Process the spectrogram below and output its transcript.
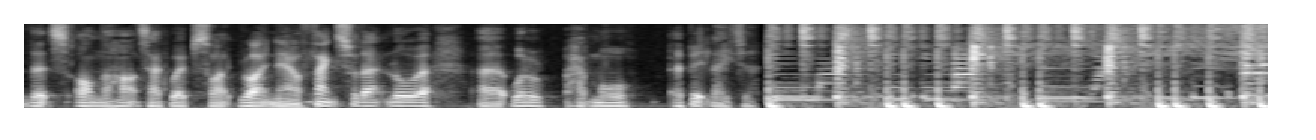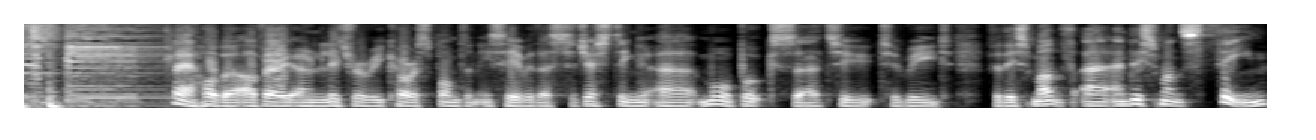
that's on the Herts Ad website right now. Thanks for that, Laura. Uh, we'll have more a bit later. Claire Hobber, our very own literary correspondent, is here with us, suggesting uh, more books uh, to to read for this month. Uh, and this month's theme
